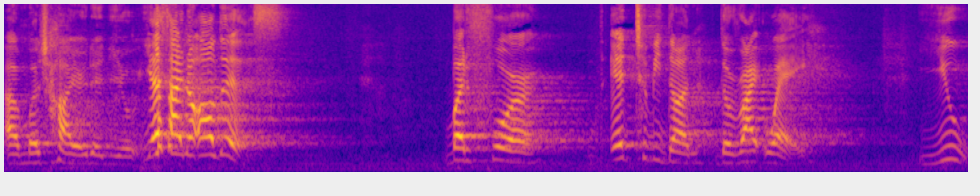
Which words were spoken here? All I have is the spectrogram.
I'm much higher than you. Yes, I know all this. But for it to be done the right way, you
